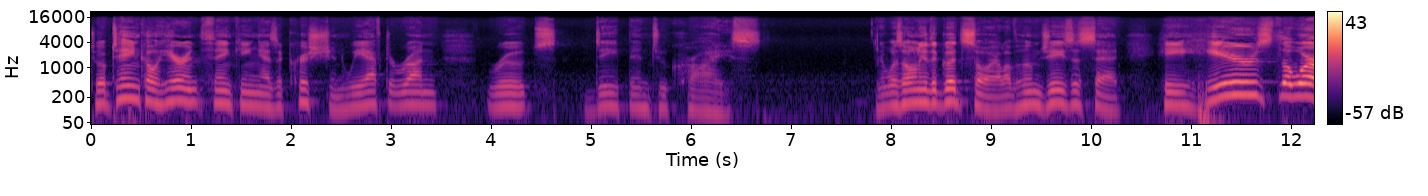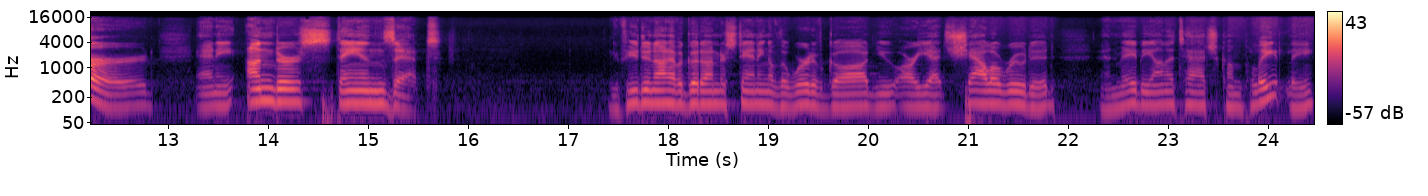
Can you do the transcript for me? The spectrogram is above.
To obtain coherent thinking as a Christian, we have to run roots deep into Christ. It was only the good soil of whom Jesus said, He hears the word and he understands it. If you do not have a good understanding of the Word of God, you are yet shallow rooted and may be unattached completely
